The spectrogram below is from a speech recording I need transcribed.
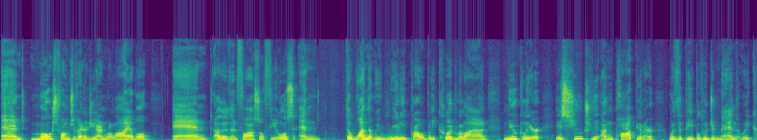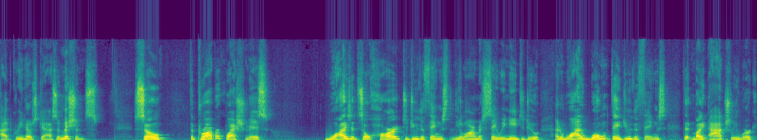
and most forms of energy are unreliable, and other than fossil fuels, and the one that we really probably could rely on, nuclear, is hugely unpopular with the people who demand that we cut greenhouse gas emissions. So the proper question is, why is it so hard to do the things that the alarmists say we need to do, and why won't they do the things that might actually work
